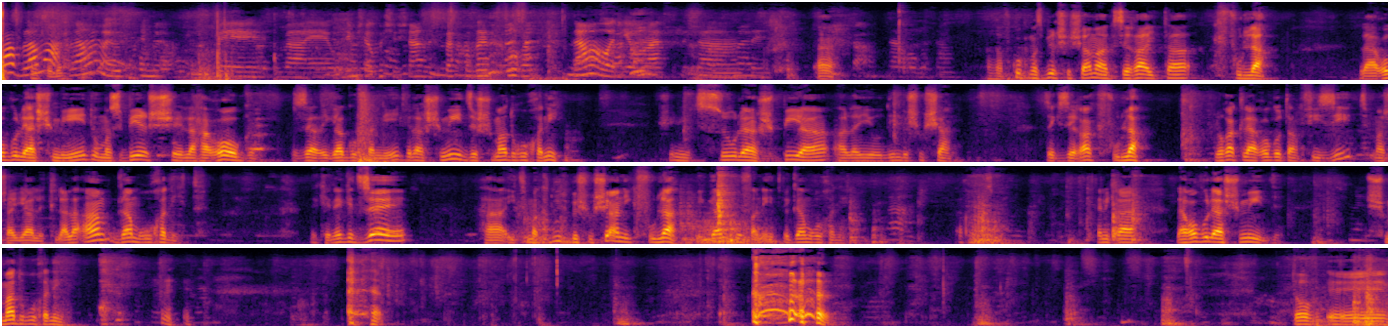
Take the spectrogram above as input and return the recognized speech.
הרב, למה הם היו צריכים, ביהודים שהיו בשושן, זה קצת חוזר אחורה, למה הוא עד יום לעשות את ה... אה? הרב קוק מסביר ששם הגזרה הייתה כפולה. להרוג ולהשמיד, הוא מסביר שלהרוג זה הריגה גופנית, ולהשמיד זה שמד רוחני, שניסו להשפיע על היהודים בשושן. זה גזרה כפולה, לא רק להרוג אותם פיזית, מה שהיה לכלל העם, גם רוחנית. וכנגד זה, ההתמקדות בשושן היא כפולה, היא גם גופנית וגם רוחנית. זה נקרא להרוג ולהשמיד, שמד רוחני. טוב, אה,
